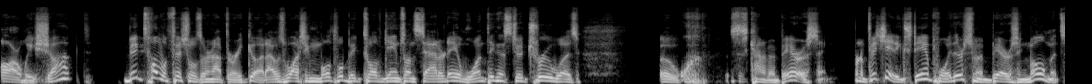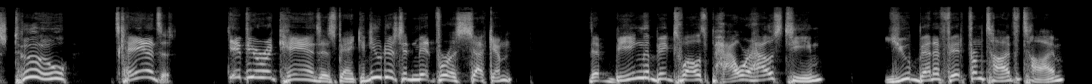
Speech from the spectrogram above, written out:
are we shocked? Big 12 officials are not very good. I was watching multiple Big 12 games on Saturday, one thing that stood true was, oh, this is kind of embarrassing. From an officiating standpoint, there's some embarrassing moments. Two, it's Kansas. If you're a Kansas fan, can you just admit for a second that being the Big 12's powerhouse team, you benefit from time to time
